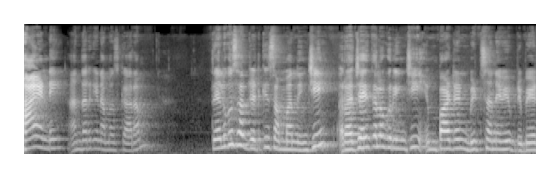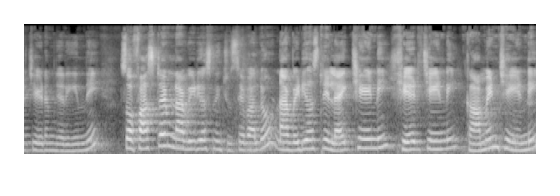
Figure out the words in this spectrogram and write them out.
హాయ్ అండి అందరికీ నమస్కారం. తెలుగు సబ్జెక్ట్కి సంబంధించి రచయితల గురించి ఇంపార్టెంట్ బిట్స్ అనేవి ప్రిపేర్ చేయడం జరిగింది. సో ఫస్ట్ టైం నా వీడియోస్ని చూసేవాళ్ళు నా వీడియోస్ని లైక్ చేయండి షేర్ చేయండి కామెంట్ చేయండి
